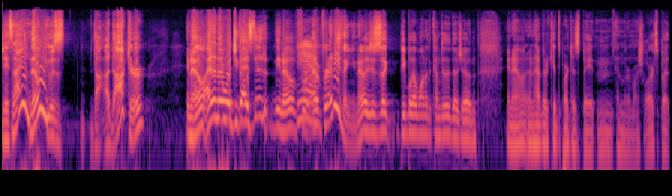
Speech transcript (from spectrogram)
Jason, I didn't know he was do- a doctor. You know, I don't know what you guys did. You know, for Yeah. for anything. You know, it's just like people that wanted to come to the dojo and you know and have their kids participate and, and learn martial arts. But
